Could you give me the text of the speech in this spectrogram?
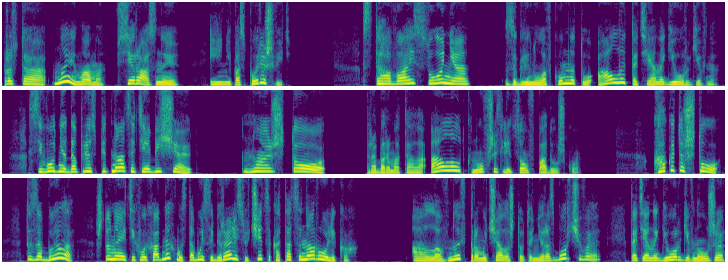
Просто мы, мама, все разные. И не поспоришь ведь?» «Вставай, Соня!» — заглянула в комнату Аллы Татьяна Георгиевна. Сегодня до плюс пятнадцати обещают». «Ну и что?» — пробормотала Алла, уткнувшись лицом в подушку. «Как это что? Ты забыла, что на этих выходных мы с тобой собирались учиться кататься на роликах?» Алла вновь промычала что-то неразборчивое. Татьяна Георгиевна уже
